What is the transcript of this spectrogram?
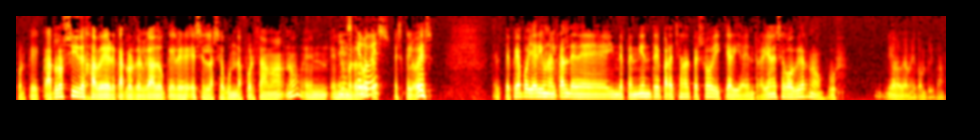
Porque Carlos sí deja ver, Carlos Delgado, que es en la segunda fuerza ¿no? en, en Es número que de lo votos. es. Es que lo es. ¿El PP apoyaría un alcalde de- independiente para echar al PSOE y qué haría? ¿Entraría en ese gobierno? Uf, yo lo veo muy complicado.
